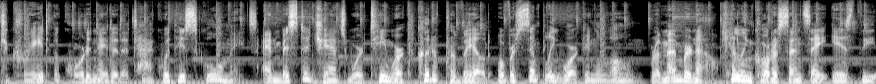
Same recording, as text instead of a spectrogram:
to create a coordinated attack with his schoolmates and missed a chance where teamwork could have prevailed over simply working alone. Remember now, killing Koro-sensei is the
